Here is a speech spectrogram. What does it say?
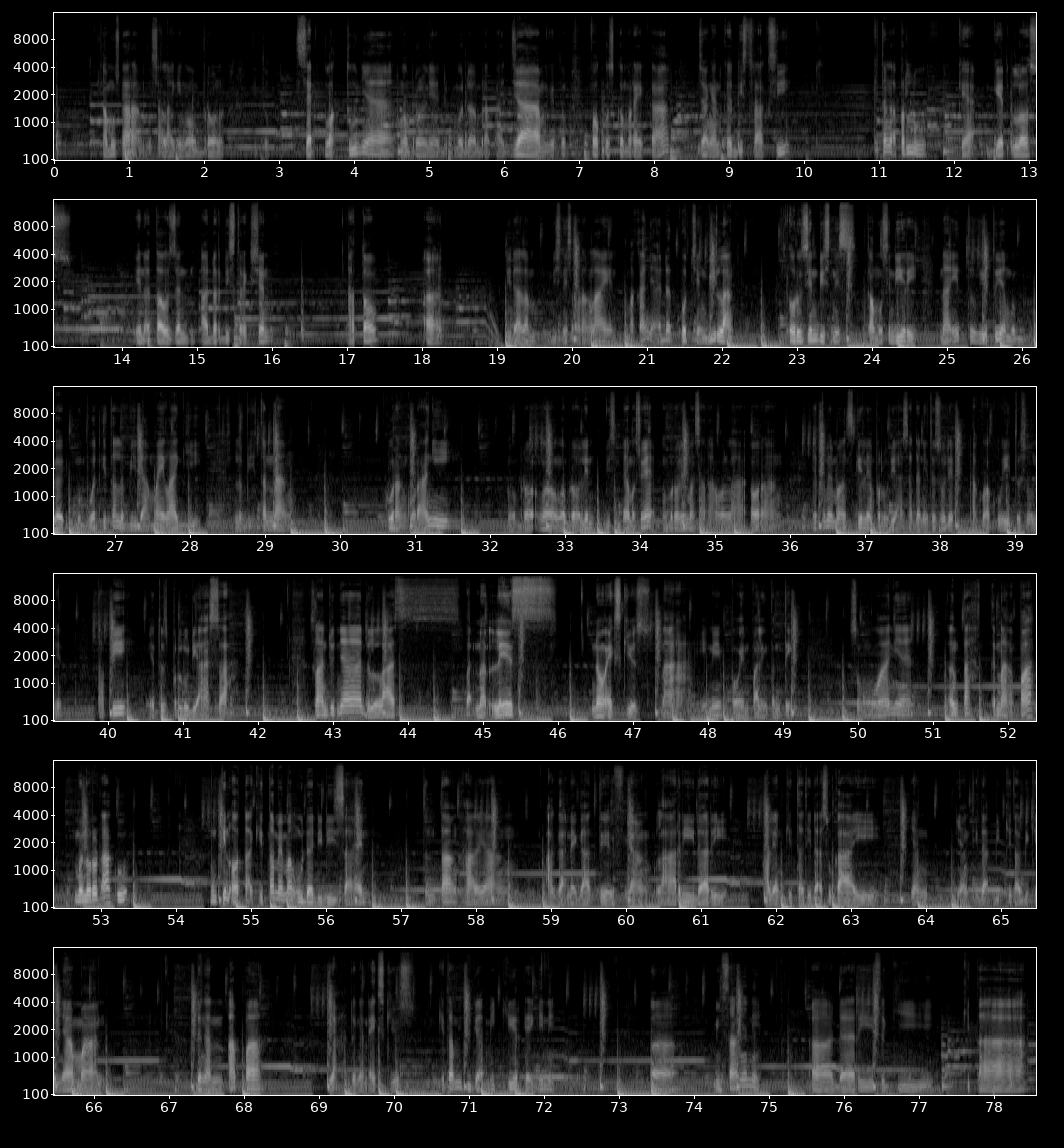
kamu sekarang. Misal lagi ngobrol gitu set waktunya ngobrolnya dalam berapa jam gitu. Fokus ke mereka jangan ke distraksi kita nggak perlu kayak get lost in a thousand other distraction atau uh, di dalam bisnis orang lain. Makanya ada coach yang bilang urusin bisnis kamu sendiri. Nah itu itu yang membuat kita lebih damai lagi lebih tenang. Kurang-kurangi ngobrol ngobrolin bisnis ya, maksudnya ngobrolin masalah orang itu memang skill yang perlu diasah dan itu sulit aku akui itu sulit tapi itu perlu diasah selanjutnya the last but not least no excuse. Nah, ini poin paling penting. Semuanya entah kenapa menurut aku mungkin otak kita memang udah didesain tentang hal yang agak negatif, yang lari dari hal yang kita tidak sukai, yang yang tidak kita bikin nyaman. Dengan apa? Ya, dengan excuse. Kita juga mikir kayak gini. Uh, misalnya nih uh, dari segi kita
